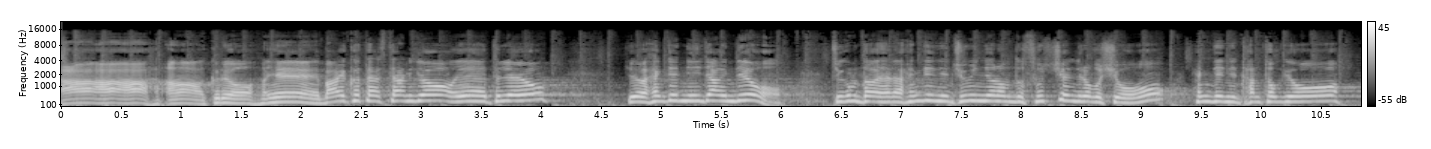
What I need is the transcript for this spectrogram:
아, 아, 아, 그래요. 예, 마이크 테스트 하는 겨? 예, 들려요? 저 행진이 이장인데요. 지금부터 해라. 행진이 주민 여러분들 소시전이라고 쇼. 행진이 단톡요.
